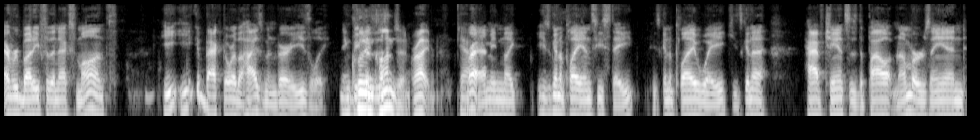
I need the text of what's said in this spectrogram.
everybody for the next month, he he could backdoor the Heisman very easily. Including Clemson, right. Yeah. Right. I mean, like he's gonna play NC State, he's gonna play Wake, he's gonna have chances to pile up numbers and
